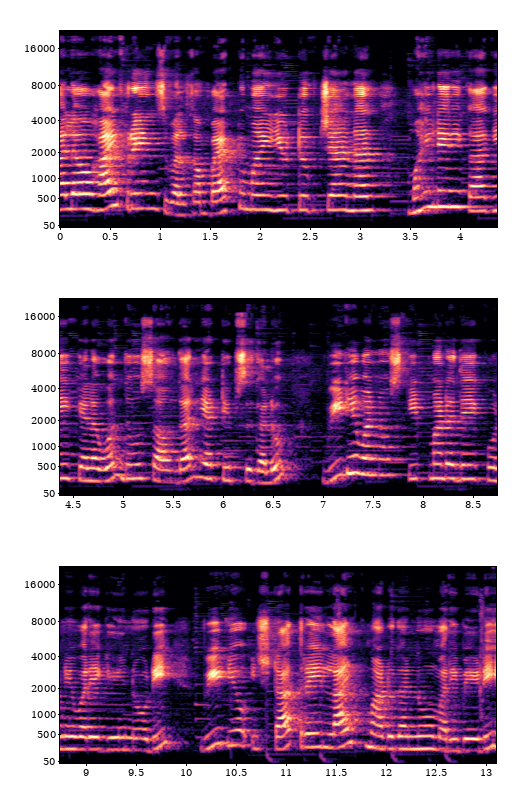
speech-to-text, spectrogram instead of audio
Hello hi friends welcome back to my YouTube channel ಮಹಿಳೆಯರಿಗಾಗಿ ಕೆಲವೊಂದು ಸೌಂದರ್ಯ ಟಿಪ್ಸ್ಗಳು. ವಿಡಿಯೋವನ್ನು ಸ್ಕಿಪ್ ಮಾಡದೆ ಕೊನೆವರೆಗೆ ನೋಡಿ. ವಿಡಿಯೋ ಇಷ್ಟ ಆದರೆ ಲೈಕ್ ಮಾಡುವುದನ್ನು ಮರಿಬೇಡಿ.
